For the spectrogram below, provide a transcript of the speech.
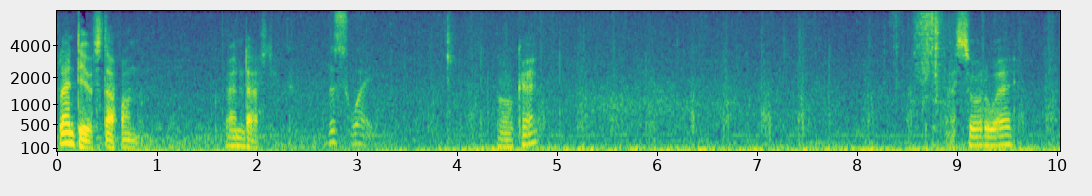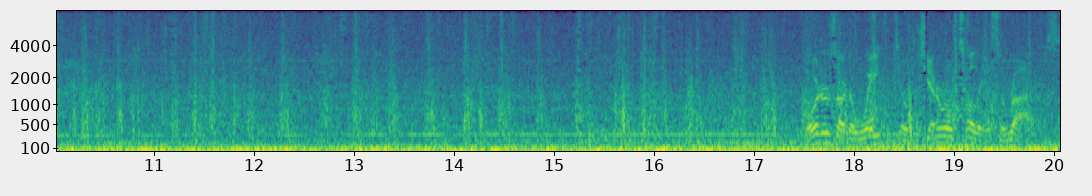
Plenty of stuff on them. Fantastic. This way. Okay. My sword away. Orders are to wait until General Tullius arrives.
